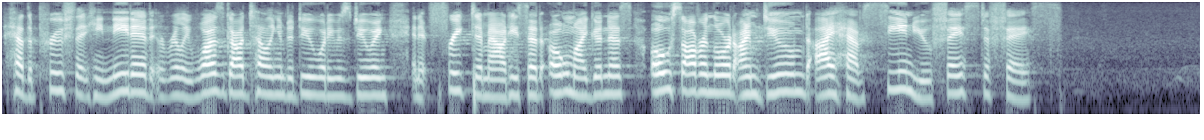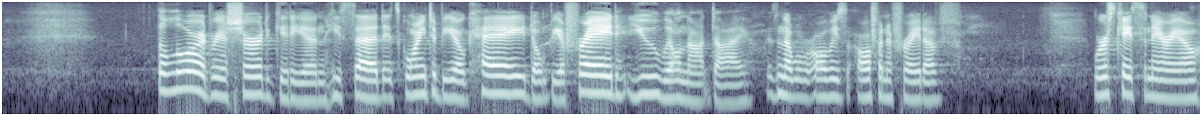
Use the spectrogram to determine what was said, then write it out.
had the proof that he needed. It really was God telling him to do what he was doing, and it freaked him out. He said, Oh my goodness, oh sovereign Lord, I'm doomed. I have seen you face to face. The Lord reassured Gideon. He said, It's going to be okay. Don't be afraid. You will not die. Isn't that what we're always often afraid of? Worst case scenario.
